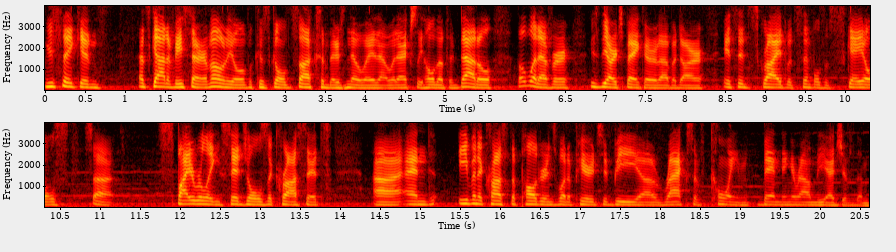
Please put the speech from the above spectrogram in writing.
you're thinking that's got to be ceremonial because gold sucks and there's no way that would actually hold up in battle. But whatever. He's the Archbanker of Abadar. It's inscribed with symbols of scales, uh, spiraling sigils across it, uh, and even across the pauldrons, what appear to be uh, racks of coin bending around the edge of them.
